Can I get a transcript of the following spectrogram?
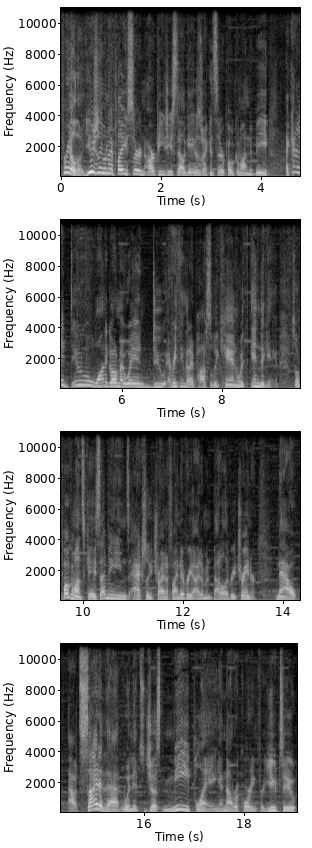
for real though, usually when I play certain RPG style games, which I consider Pokemon to be, I kind of do want to go out of my way and do everything that I possibly can within the game. So in Pokemon's case, that means actually trying to find every item and battle every trainer. Now, outside of that, when it's just me playing and not recording for YouTube,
